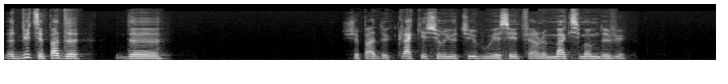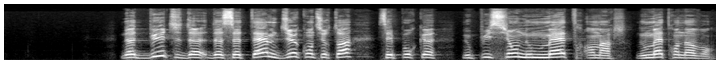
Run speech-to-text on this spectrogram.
Notre but, c'est pas pas, de claquer sur YouTube ou essayer de faire le maximum de vues. Notre but de, ce thème, Dieu compte sur toi, c'est pour que nous puissions nous mettre en marche, nous mettre en avant.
